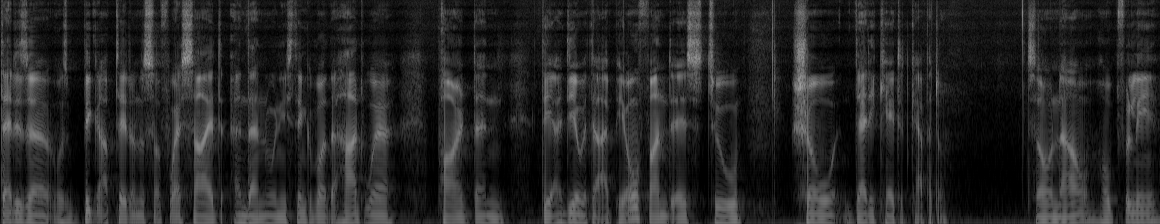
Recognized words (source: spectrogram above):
that is a was a big update on the software side. And then when you think about the hardware part, then the idea with the IPO fund is to show dedicated capital. So now, hopefully,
